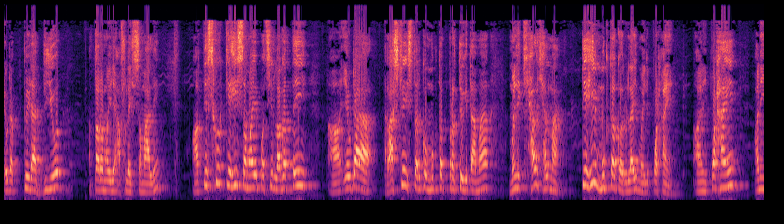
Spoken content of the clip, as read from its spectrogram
एउटा पीडा दियो तर मैले आफूलाई सम्हालेँ। त्यसको केही समयपछि लगत्तै एउटा राष्ट्रिय स्तरको मुक्तक प्रतियोगितामा मैले ख्याल ख्यालमा त्यही मुक्तकहरूलाई मैले पठाएँ। अनि पठाएँ अनि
